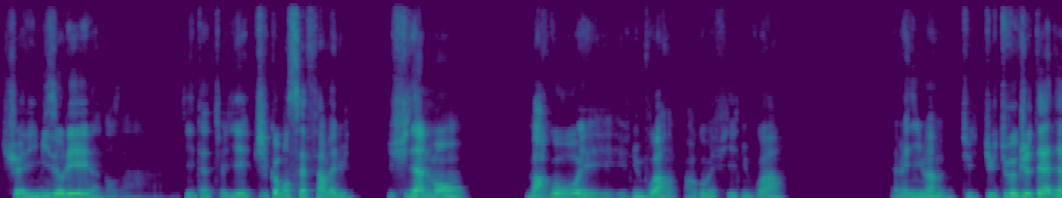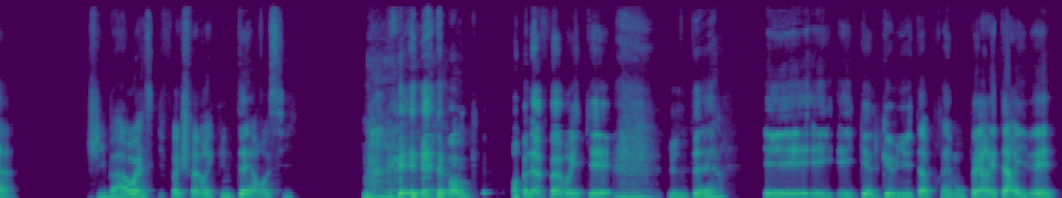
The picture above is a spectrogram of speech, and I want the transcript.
Je suis allé m'isoler dans un petit atelier, j'ai commencé à faire ma lune. Puis finalement, Margot est venue me voir, Margot, ma fille, est venue me voir. Elle m'a dit Maman, tu, tu- tu veux que je t'aide? Je dis Bah ouais, est-ce qu'il faudrait que je fabrique une terre aussi Et donc, on a fabriqué une terre. Et, et- et quelques minutes après, mon père est arrivé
